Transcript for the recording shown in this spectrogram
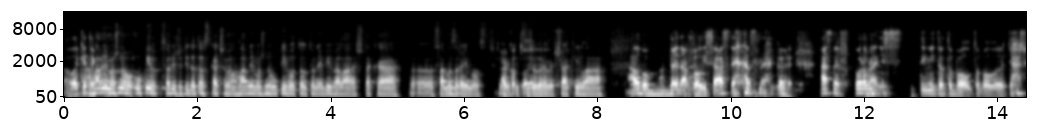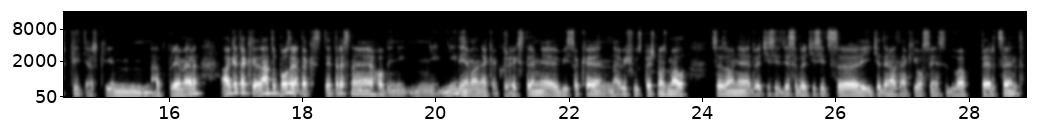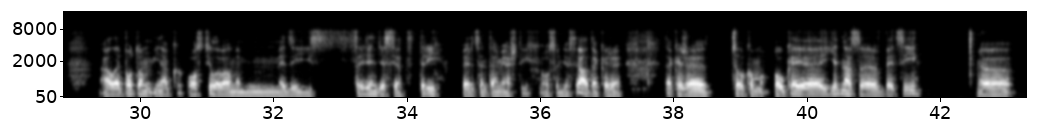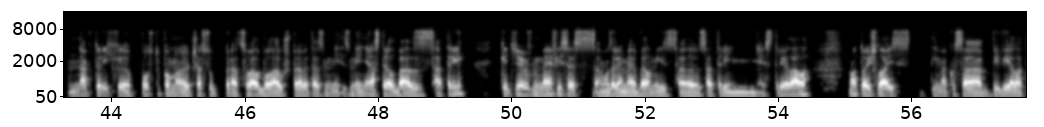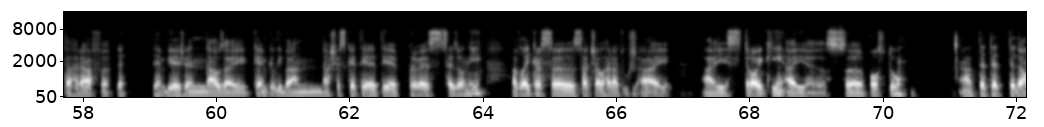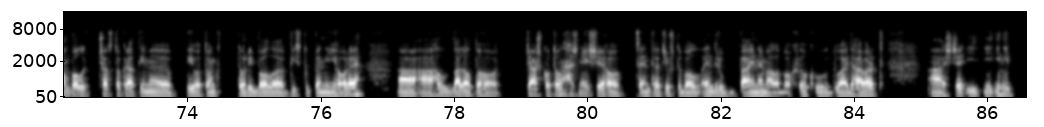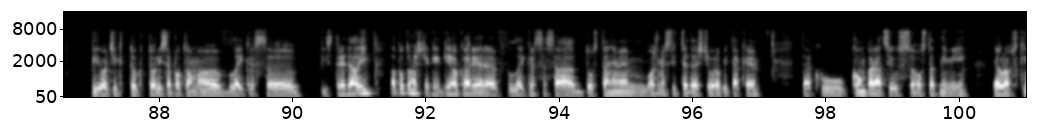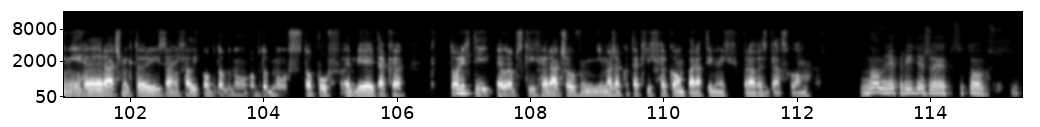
ale keď a hlavne tak... možno u piv... sorry, že ti do toho skáčem, ale hlavne možno u pivotov to nebývala až taká uh, samozrejmosť. Ako keď to si zoberieme Shakila. Alebo Benafoli, jasné, jasné. Akože, jasné, v porovnaní s týmito to bol, to bol ťažký, ťažký nadpriemer. Ale keď tak na to pozriem, tak tie trestné hody nikdy, nikdy nemal nejaké akože extrémne vysoké. Najvyššiu úspešnosť mal v sezóne 2010-2011 nejakých 82% ale potom inak osciloval medzi 73% až tých 80, ale také, že, také, že celkom OK. Jedna z vecí, e, na ktorých postupom času pracoval, bola už práve tá zmienená strelba za 3, keď v Memphise samozrejme veľmi za, za 3 nestrieľal. No to išlo aj s tým, ako sa vyvíjala tá hra v NBA, že naozaj kempil iba na šeske tie, tie prvé sezóny. A v Lakers e, začal hrať už aj, aj z trojky, aj e, z postu. A te, te, teda on bol častokrát tým e, pivotom, ktorý bol vystúpený hore a, a hľadal toho ťažko tonážnejšieho centra, či už to bol Andrew Bynum alebo chvíľku Dwight Howard. A ešte i, i, iní pivoti, ktorí sa potom e, v Lakers e, vystredali. A potom ešte k jeho kariére v Lakers sa dostaneme. Môžeme si teda ešte urobiť také, takú komparáciu s ostatnými európskymi hráčmi, ktorí zanechali obdobnú, obdobnú stopu v NBA, tak ktorých tí európskych hráčov vnímaš ako takých komparatívnych práve s Gasolom? No, mne príde, že sú to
